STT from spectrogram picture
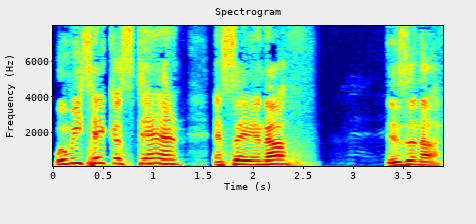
when we take a stand and say, enough is enough.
